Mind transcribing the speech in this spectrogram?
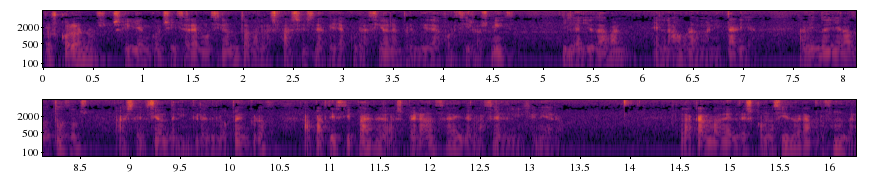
Los colonos seguían con sincera emoción todas las fases de aquella curación emprendida por Cyrus Smith, y le ayudaban en la obra humanitaria, habiendo llegado todos, a excepción del incrédulo Pencroff, a participar de la esperanza y de la fe del ingeniero. La calma del desconocido era profunda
